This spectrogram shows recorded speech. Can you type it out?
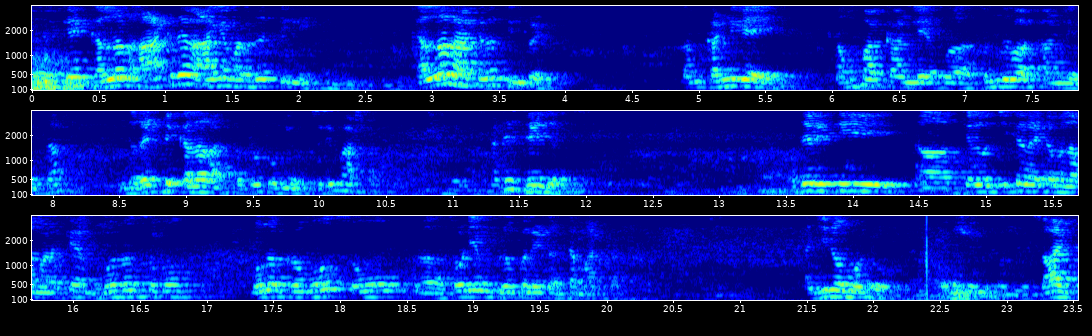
ಅದಕ್ಕೆ ಕಲ್ಲರ್ ಹಾಕದೆ ಹಾಗೆ ಮಾಡಿದ್ರೆ ತಿನ್ನಿ. ಕಲ್ಲರ್ ಹಾಕಿದ್ರೆ ತಿನ್ಬೇಡಿ. ನಮ್ಮ ಕಣ್ಣಿಗೆ ತಂಪಾಗಿ ಕಾಣಲಿ ಅಥವಾ ಸುಂದರವಾಗಿ ಕಾಣಲಿ ಅಂತ ಒಂದು ರೆಡ್ ಕಲರ್ ಹಾಕ್ಬಿಟ್ಟು ಗೋಬಿ ಮಂಚೂರಿ ಮಾಡ್ತಾರೆ. ದಟ್ ಈಸ್ ಡೇಂಜರಸ್ ಅದೇ ರೀತಿ ಕೆಲವು ಚಿಕನ್ ಐಟಮ್ ಎಲ್ಲ ಮಾಡೋಕ್ಕೆ ಮೋನೋಸೋಮೋ ಮೋನೋಕ್ರೋಮೋ ಸೋ ಸೋಡಿಯಂ ಗ್ಲೂಕೋಲೇಟ್ ಅಂತ ಮಾಡ್ತಾರೆ ಅಜಿನೋಮೋಟೋ ಒಂದು salt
